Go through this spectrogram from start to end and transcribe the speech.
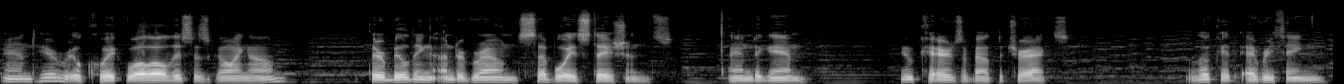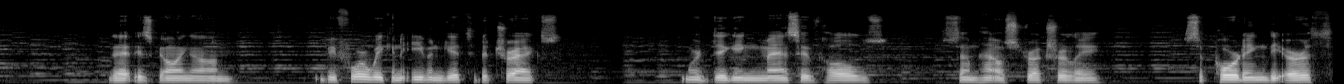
And here, real quick, while all this is going on, they're building underground subway stations. And again, who cares about the tracks? Look at everything that is going on. Before we can even get to the tracks, we're digging massive holes, somehow structurally supporting the earth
